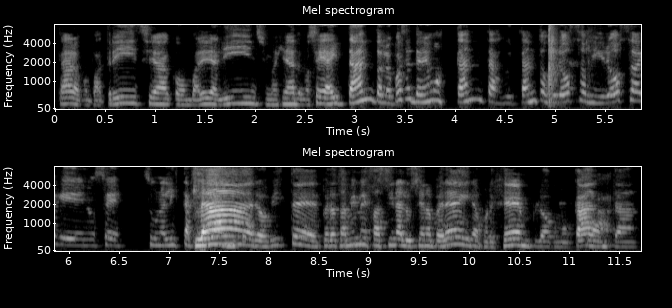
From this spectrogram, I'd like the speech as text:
Claro, con Patricia, con Valeria Lynch, imagínate, no sé, hay tanto, lo que pasa es que tenemos tantas, tantos grosos y grosas que, no sé, es una lista Claro, ¿viste? Pero también me fascina Luciano Pereira, por ejemplo, como canta.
